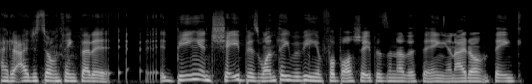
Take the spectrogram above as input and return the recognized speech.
I, I just don't think that it, it being in shape is one thing, but being in football shape is another thing. And I don't think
